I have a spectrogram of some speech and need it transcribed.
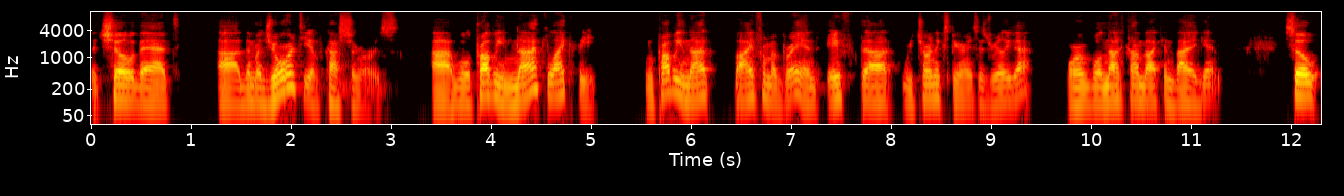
that show that uh, the majority of customers uh, will probably not likely, will probably not buy from a brand if the return experience is really that, or will not come back and buy again. So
